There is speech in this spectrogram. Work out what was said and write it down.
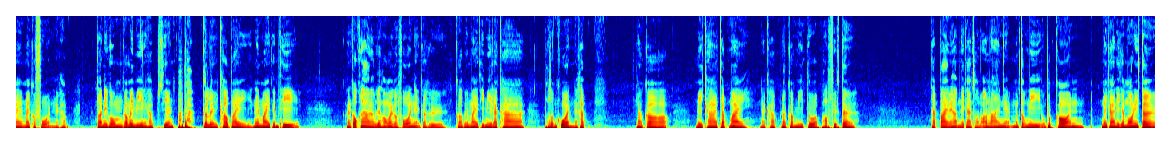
ในไมโครโฟนนะครับ ตอนนี้ผมก็ไม่มีนะครับเสียงพับก็เลยเข้าไปในไมค์เต็มที่ มันคร่าวๆนะเรื่องของไมโครโฟนเนี่ยก็คือก็เป็นไมค์ที่มีราคาพอสมควรนะครับ แล้วก็มีขาจับไมค์นะครับ แล้วก็มีตัว pop filter ถัดไปนะครับในการสอนออนไลน์เนี่ยมันต้องมีอุปกรณ์ในการที่จะมอนิเตอร์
